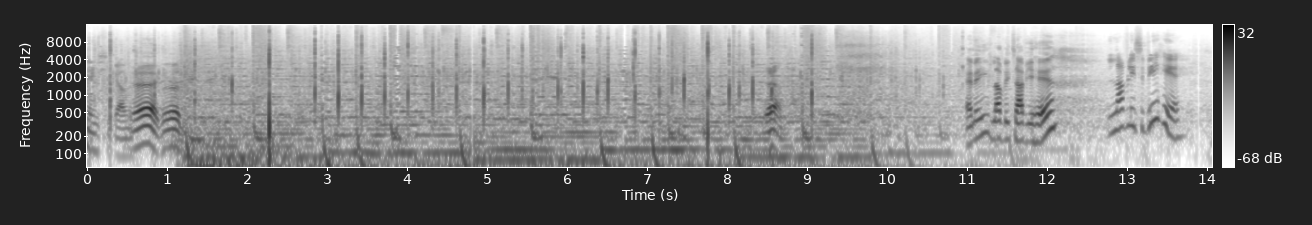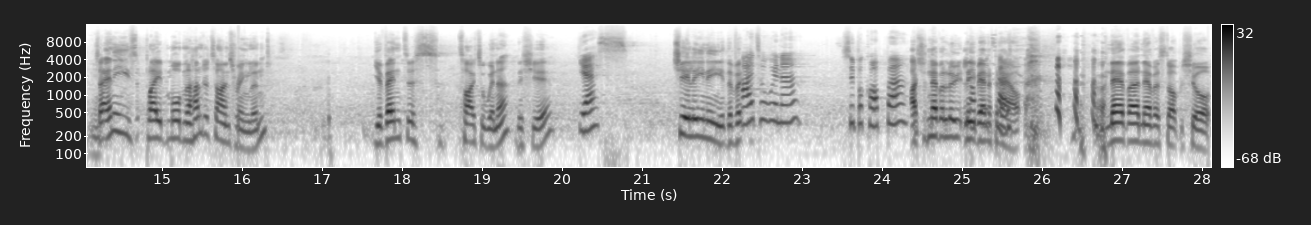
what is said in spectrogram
Here she comes. Yeah, good. Yeah. Eni, lovely to have you here. Lovely to be here. So Eni's played more than 100 times for England. Juventus title winner this year. Yes. Chiellini, the title winner, Supercoppa. I should never leave anything out. never, never stop short.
